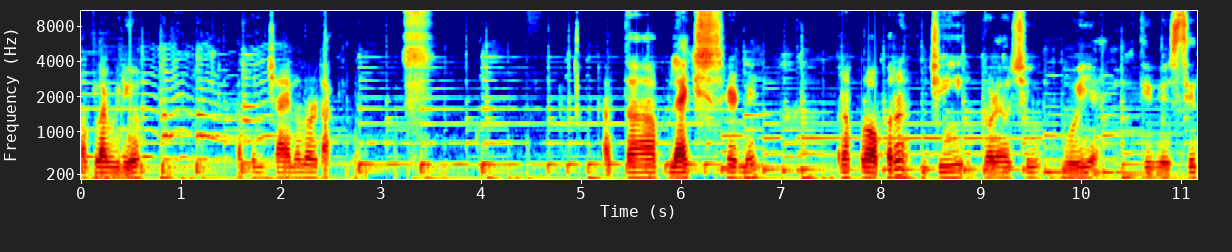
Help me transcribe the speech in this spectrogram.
आपला व्हिडिओ आपण चॅनलवर टाकला आता ब्लॅक शेडने प्रॉपर जी डोळ्यावरची गोळी आहे ती व्यवस्थित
